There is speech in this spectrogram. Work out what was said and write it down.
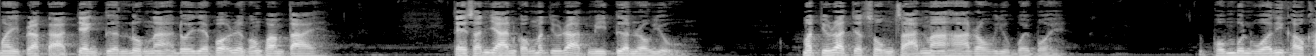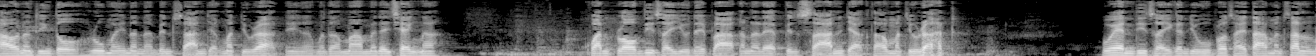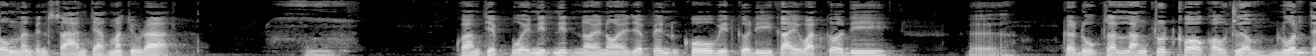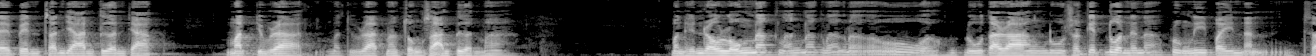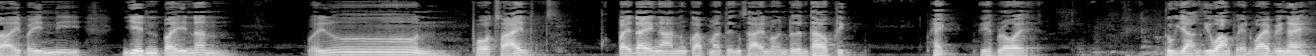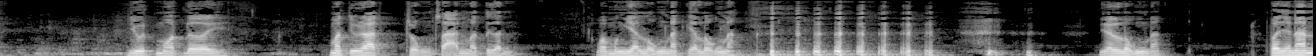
ไม่ประกาศแจ้งเตือนล่วงหน้า โดยเฉพาะเรื่องของความตาย แต่สัญญาณของมัจจุราชมีเตือนเราอยู่ มัจจุราชจะส่งสารมาหาเราอยู่บ่อย ๆ ผมบนหัวที่ขาวๆนั้นสิงโต รู้ไหมนั่นเป็นสารจากมัจจุราชนี่นะมันมาไม่ได้แช่งนะ ควันปลอมที่ใส่อยู่ในปากนั่นแหละ เป็นสารจากเท้ามัจจุราช แว่นที่ใส่กันอยู่ เพราะสายตามันสั้นลงนั่นเป็นสารจากมัจจุราชความเจ็บป่วยนิดนิดหน่อยหน่อยจะเป็นโควิดก็ดีใกล้หวัดก็ดีกระดูกสันหลังทรุดข้อเข่าเสื่อมล้วนแต่เป็นสัญญาณเตือนจากมัจจุราช มัจจุราชมันส่งสารเตือนมา มันเห็นเราหลงนักนักนักนักนะโอ้ดูตารางดูสเก็ตด้วนเลยนะพรุ่งนี้ไปนั่น สายไปนี่ เย็นไปนั่น ไปนู่น พอสายไปได้งานกลับมาถึงสายหน่อยเดินเท้าพลิกแหกเรียบร้อย ทุกอย่างที่วางแผนไว้เป็นไง หยุดหมดเลยมัจจุราชส่งสารมาเตือน ว่ามึงอย่าหลงนัก อย่าหลงนัก อย่าหลงนักเพราะฉะนั้น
